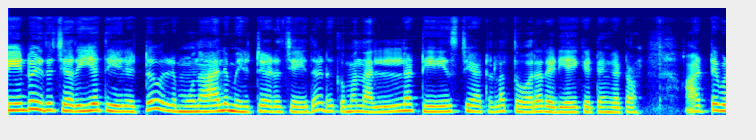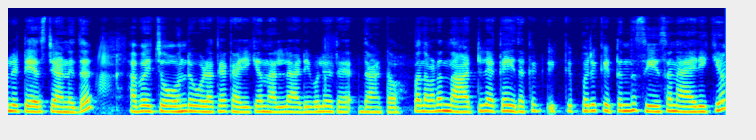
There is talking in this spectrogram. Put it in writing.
വീണ്ടും ഇത് ചെറിയ തീയിലിട്ട് ഒരു മൂന്നാൽ മിനിറ്റ് ചെയ്ത് എടുക്കുമ്പോൾ നല്ല ടേസ്റ്റി ആയിട്ടുള്ള തോര റെഡിയായി കിട്ടും കേട്ടോ. അടിപൊളി ടേസ്റ്റാണിത് അപ്പോൾ ഈ ചോറിന്റെ കൂടെയൊക്കെ കഴിക്കാൻ നല്ല അടിപൊളി ഇതാട്ടോ. അപ്പോൾ നമ്മുടെ നാട്ടിലൊക്കെ ഇതൊക്കെ ഇപ്പോൾ ഒരു കിട്ടുന്ന സീസൺ ആയിരിക്കും.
